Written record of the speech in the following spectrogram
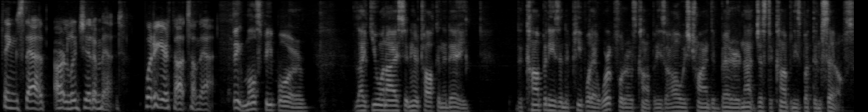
things that are legitimate. What are your thoughts on that? I think most people are like you and I sitting here talking today. The companies and the people that work for those companies are always trying to better not just the companies, but themselves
